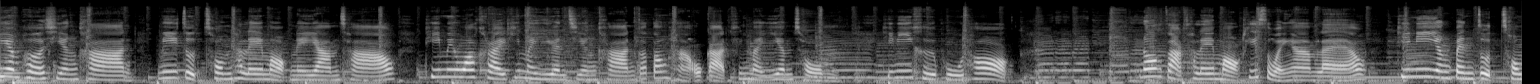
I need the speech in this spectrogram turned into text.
ที่อำเภอเชียงคาน มีจุดชมทะเลหมอกในยามเช้า ที่ไม่ว่าใครที่มาเยือนเชียงคานก็ต้องหาโอกาสขึ้นมาเยี่ยมชม ที่นี่คือภูทอก นอกจากทะเลหมอกที่สวยงามแล้ว ที่นี่ยังเป็นจุดชม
